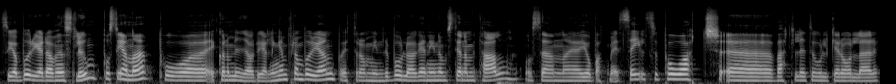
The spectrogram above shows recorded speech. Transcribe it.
Så jag började av en slump på Stena på ekonomiavdelningen från början på ett av de mindre bolagen inom Stena Metall och sen har jag jobbat med sales support, eh, varit lite olika roller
